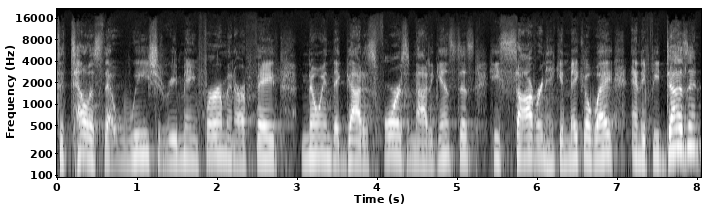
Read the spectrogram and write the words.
to tell us that we should remain firm in our faith, knowing that God is for us and not against us. He's sovereign, He can make a way. And if He doesn't,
